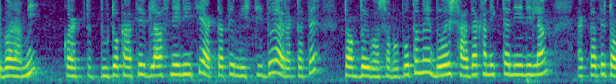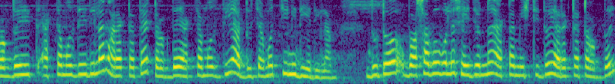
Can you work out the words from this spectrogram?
এবার আমি কয়েকটা, দুটো কাঁচের গ্লাস নিয়ে নিয়েছি, একটাতে মিষ্টি দই আর একটাতে টক দই বসাবো। প্রথমে দইয়ের সাজা খানিকটা নিয়ে নিলাম, একটাতে টক দই এক চামচ দিয়ে দিলাম আর একটাতে টক দই এক চামচ দিয়ে আর দু চামচ চিনি দিয়ে দিলাম। দুটো বসাবো বলে সেই জন্য একটা মিষ্টি দই আর একটা টক দই।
